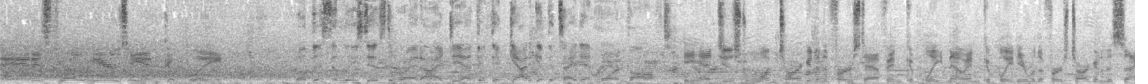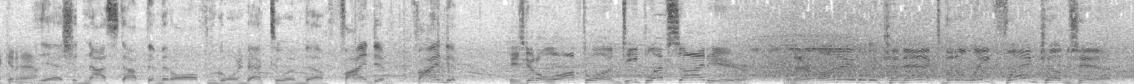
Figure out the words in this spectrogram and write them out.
And his throw here is incomplete. Well, this at least is the right idea. I think they've got to get the tight end more involved. He had just one target in the first half, incomplete. Now incomplete here with the first target of the second half. Yeah, should not stop them at all from going back to him, though. Find him. Find him. He's going to loft one deep left side here. They're unable to connect, but a late flag comes in.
